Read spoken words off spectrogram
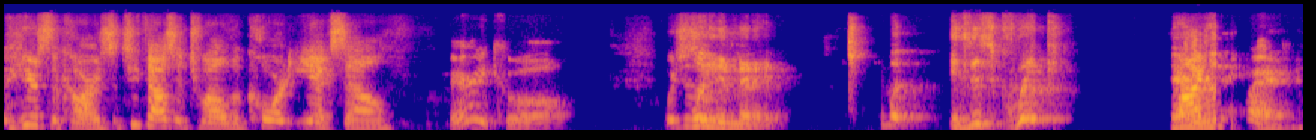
Here's the car. It's a 2012 Accord EXL, very cool. which is wait a, a minute. What is this quick? Five- really quick. five-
